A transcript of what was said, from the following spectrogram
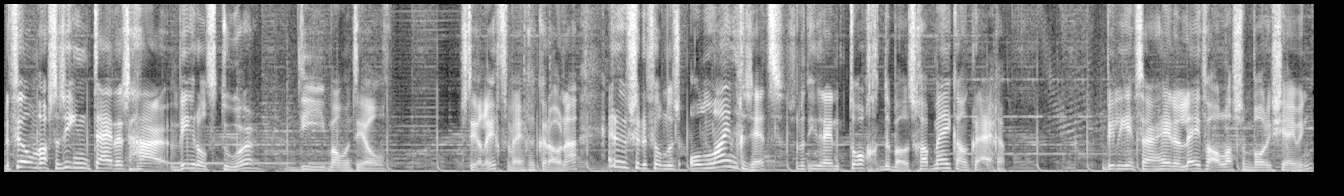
De film was te zien tijdens haar wereldtour, die momenteel stil ligt vanwege corona. En nu heeft ze de film dus online gezet, zodat iedereen toch de boodschap mee kan krijgen. Billy heeft haar hele leven al last van bodyshaming.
